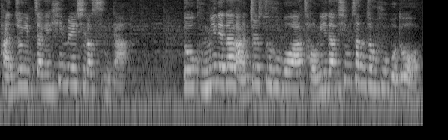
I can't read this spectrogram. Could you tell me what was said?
반중 입장에 힘을 실었습니다. 또 국민의당 안철수 후보와 정의당 심상정 후보도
